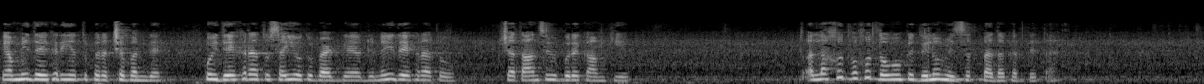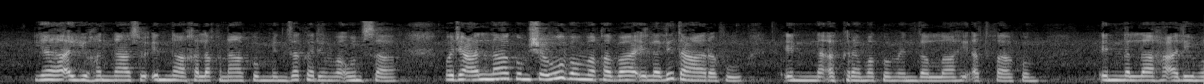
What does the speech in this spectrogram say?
کہ امی دیکھ رہی ہیں تو پھر اچھے بن گئے۔ کوئی دیکھ رہا تو صحیح ہو کے بیٹھ گئے۔ جو نہیں دیکھ رہا تو شیطان سے بھی برے کام کیے۔ تو اللہ خود بخود لوگوں کے دلوں میں عزت پیدا کر دیتا ہے۔ یا ایوہ الناس انا خلقناکم من ذکر و انسا وجعلناکم شعوبا و قبائل لتعارفوا ان اکرمکم عند اللہ اتقاکم۔ ان اللہ علیم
